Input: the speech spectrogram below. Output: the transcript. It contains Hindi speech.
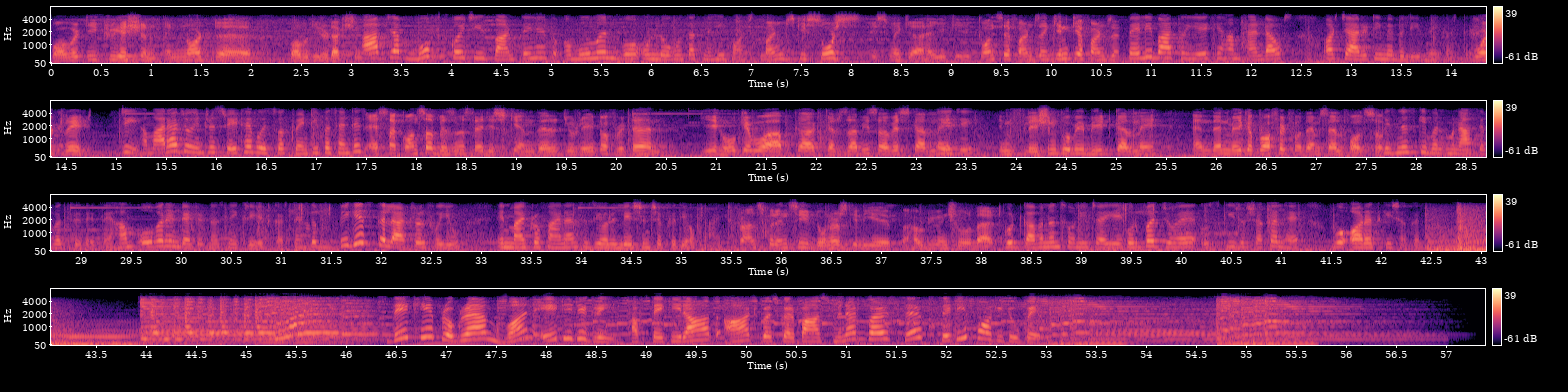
Poverty creation and not poverty reduction आप जब मुफ़्त कोई चीज़ बांटते हैं तो अमूमन वो उन लोगों तक नहीं पहुँचती। फंड्स की सोर्स इसमें क्या है? ये कि कौन से फंड्स हैं? किन के फंड्स हैं? पहली बात तो ये कि हम हैंडआउट्स और चैरिटी में बिलीव नहीं करते। व्हाट रेट जी हमारा जो इंटरेस्ट रेट है वो इस वक्त 20 परसेंट है। ऐसा कौन सा बिज़नेस है जिसके अंदर जो रेट ऑफ़ रिटर्न ये हो कि वो आपका कर्जा भी सर्विस कर लें। इन्फ्लेशन को भी बीट कर लें and then make a profit for themself also business की मुन- मुनासिबत से देते हैं। हम ओवर इंडेटेडनेस नहीं क्रिएट करते हैं। The biggest collateral for you in micro finance is your relationship with your client transparency donors के लिए how do you ensure that good governance होनी चाहिए। गुर्बत जो है उसकी जो शक्ल है वो औरत की शक्ल है। देखिए प्रोग्राम 180 डिग्री हफ़्ते की रात आठ बजकर पाँच मिनट पर सिर्फ़ सिटी 42 पे।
